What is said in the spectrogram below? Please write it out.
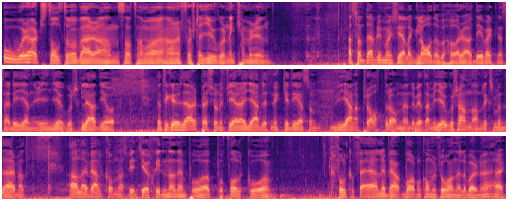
oerhört stolt över att bära. Han sa att han var, han var den första Djurgården i Kamerun. Alltså sånt där blir man ju så jävla glad av att höra. Det är verkligen så här, det är genuin Djurgårdsglädje och jag tycker det där personifierar jävligt mycket det som vi gärna pratar om, men du vet det här med Djurgårdsandan, liksom det där med att alla är välkomna, Så vi inte gör skillnaden på, på folk och Folk och fä eller var man kommer ifrån eller vad det nu är.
